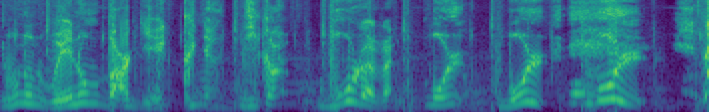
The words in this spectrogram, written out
눈은 외눈박이에 그냥 네가 뭘 알아? 뭘 뭘 뭘? 왜다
